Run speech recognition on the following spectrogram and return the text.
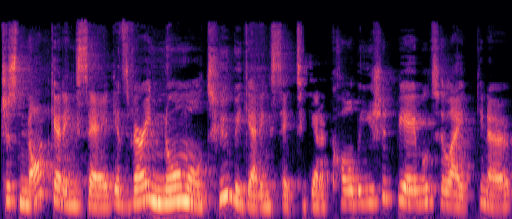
just not getting sick. It's very normal to be getting sick to get a cold, but you should be able to like, you know,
